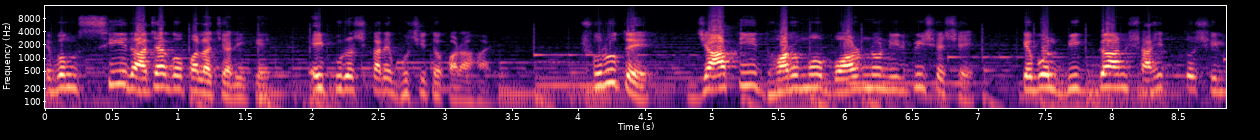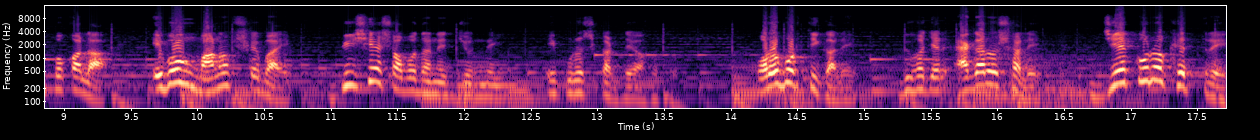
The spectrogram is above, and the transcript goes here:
এবং সি রাজাগোপালাচারীকে এই পুরস্কারে ভূষিত করা হয়। শুরুতে জাতি, ধর্ম, বর্ণ নির্বিশেষে কেবল বিজ্ঞান, সাহিত্য, শিল্পকলা এবং মানব সেবায় বিশেষ অবদানের জন্যই এই পুরস্কার দেওয়া হতো। পরবর্তীকালে দু হাজার এগারো সালে যে কোনো ক্ষেত্রে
